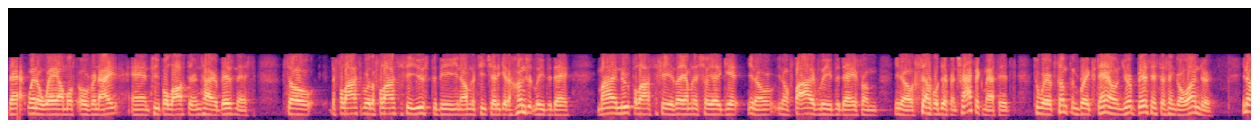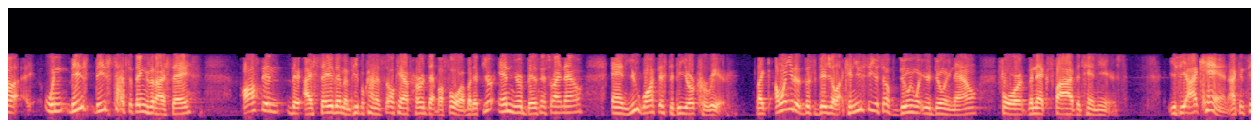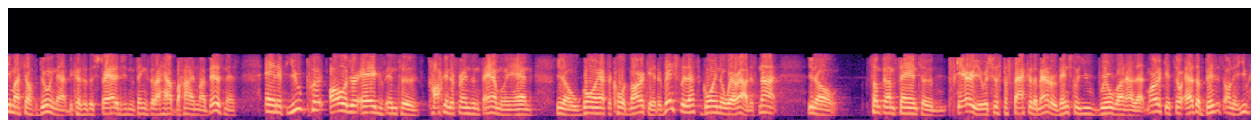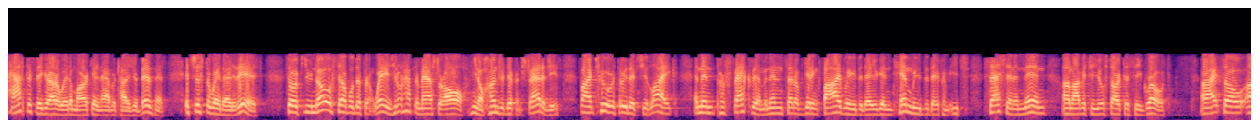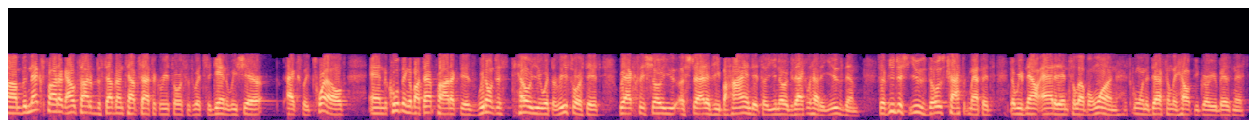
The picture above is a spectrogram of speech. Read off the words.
That went away almost overnight, and people lost their entire business. So the philosophy, well, the philosophy used to be, you know, I'm going to teach you how to get 100 leads a day my new philosophy is hey, I'm going to show you how to get you know you know five leads a day from you know several different traffic methods to where if something breaks down, your business doesn't go under. You know, when these these types of things that I say, often I say them and people kind of say, okay, I've heard that before. But if you're in your business right now and you want this to be your career, like I want you to just visualize. Can you see yourself doing what you're doing now for the next five to ten years? You see, I can. I can see myself doing that because of the strategies and things that I have behind my business. And if you put all of your eggs into talking to friends and family and, you know, going after cold market, eventually that's going to wear out. It's not, you know, something I'm saying to scare you. It's just the fact of the matter. Eventually you will run out of that market. So as a business owner, you have to figure out a way to market and advertise your business. It's just the way that it is. So if you know several different ways, you don't have to master all, you know, 100 different strategies. Find two or three that you like and then perfect them. And then instead of getting five leads a day, you're getting 10 leads a day from each session. And then um, obviously you'll start to see growth. All right, so um, the next product outside of the seven untapped traffic resources, which again we share actually 12. And the cool thing about that product is we don't just tell you what the resource is. We actually show you a strategy behind it so you know exactly how to use them. So if you just use those traffic methods that we've now added into level one, it's going to definitely help you grow your business.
